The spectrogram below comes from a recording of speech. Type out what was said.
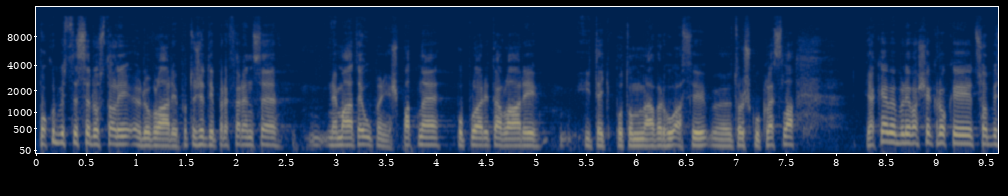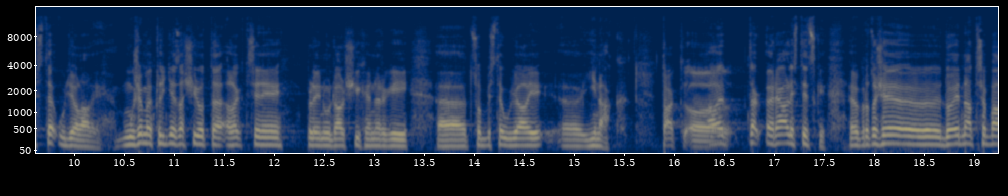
pokud byste se dostali do vlády, protože ty preference nemáte úplně špatné, popularita vlády i teď po tom návrhu asi eh, trošku klesla, Jaké by byly vaše kroky, co byste udělali? Můžeme klidně začít od té elektřiny, plynu, dalších energií. Eh, co byste udělali eh, jinak? Tak, uh... Ale tak realisticky, protože do jedna třeba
